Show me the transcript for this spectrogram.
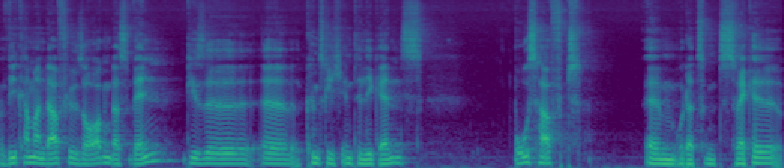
und wie kann man dafür sorgen, dass wenn diese äh, künstliche Intelligenz boshaft ähm, oder zum Zwecke,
